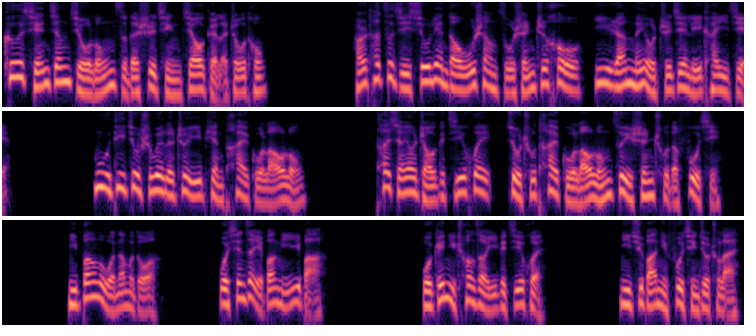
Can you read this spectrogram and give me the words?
搁浅将九龙子的事情交给了周通，而他自己修炼到无上祖神之后，依然没有直接离开异界，目的就是为了这一片太古牢笼。他想要找个机会救出太古牢笼最深处的父亲。你帮了我那么多。我现在也帮你一把，我给你创造一个机会，你去把你父亲救出来。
